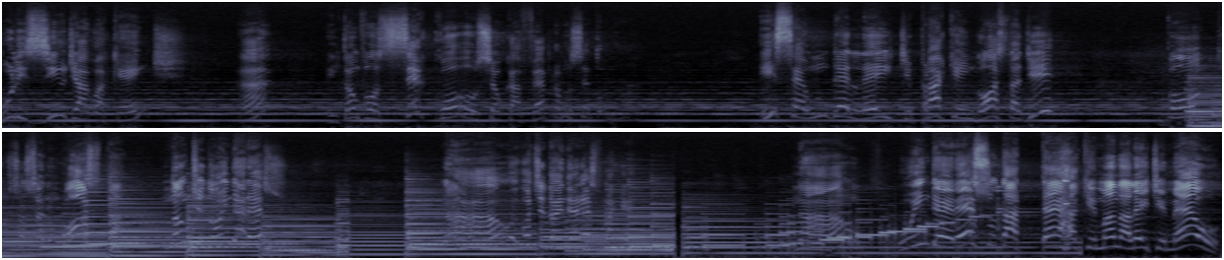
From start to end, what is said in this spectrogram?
bulicinho de água quente. Né? Então você coa o seu café para você tomar. Isso é um deleite para quem gosta de ponto. Se você não gosta, não te dou endereço. Te dar endereço para quê? Não, o endereço da terra que manda leite e mel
